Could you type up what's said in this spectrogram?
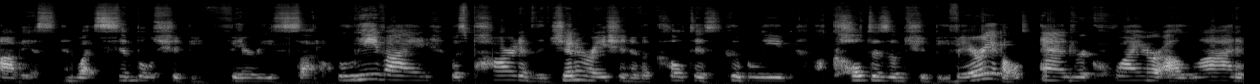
obvious, and what symbols should be very subtle. Levi was part of the generation of occultists who believed occultism should be very occult and require a lot of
